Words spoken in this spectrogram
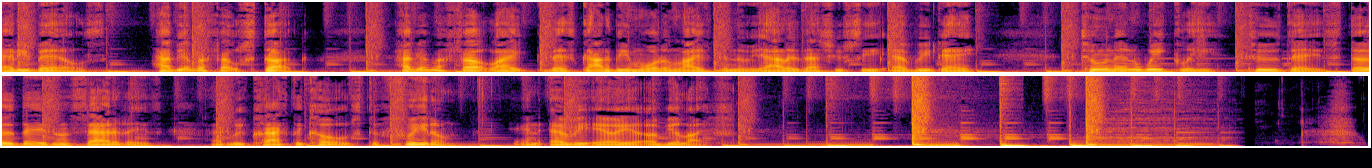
Eddie Bails. Have you ever felt stuck? Have you ever felt like there's got to be more than life than the reality that you see every day? Tune in weekly, Tuesdays, Thursdays, and Saturdays as we crack the codes to freedom in every area of your life.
